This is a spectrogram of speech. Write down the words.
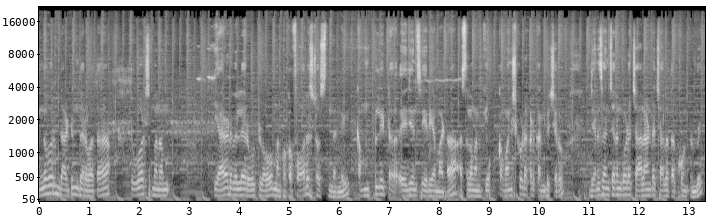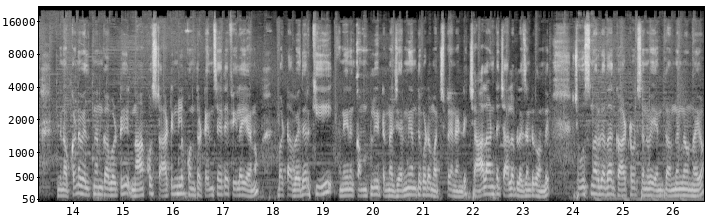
గంగవరం దాటిన తర్వాత టువర్డ్స్ మనం యారాడ్ వెళ్ళే రూట్లో మనకు ఒక ఫారెస్ట్ వస్తుందండి. కంప్లీట్ ఏజెన్సీ ఏరియా అన్నమాట. అసలు మనకి ఒక్క మనిషి కూడా అక్కడ కనిపించరు. జనసంచారం కూడా చాలా అంటే చాలా తక్కువ ఉంటుంది. నేను ఒక్కడే వెళ్తున్నాను కాబట్టి నాకు స్టార్టింగ్లో కొంత టెన్స్ అయితే ఫీల్ అయ్యాను. బట్ ఆ వెదర్కి నేను కంప్లీట్ నా జర్నీ అంతా కూడా మర్చిపోయానండి. చాలా అంటే చాలా ప్లెజెంట్గా ఉంది. చూస్తున్నారు కదా ఘాట్ రోడ్స్ అనేవి ఎంత అందంగా ఉన్నాయో.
